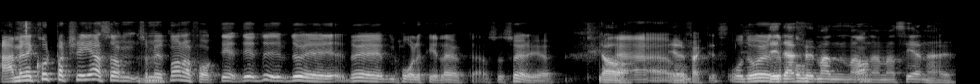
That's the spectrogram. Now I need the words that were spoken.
Ja, men en kort par trea som, som Mm. utmanar folk, det, det, det, då, är, då är hålet illa ute. Alltså, så är det ju. ja, Eh, det är det faktiskt. Och då är Det är det därför man, man Ja. när man ser den här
